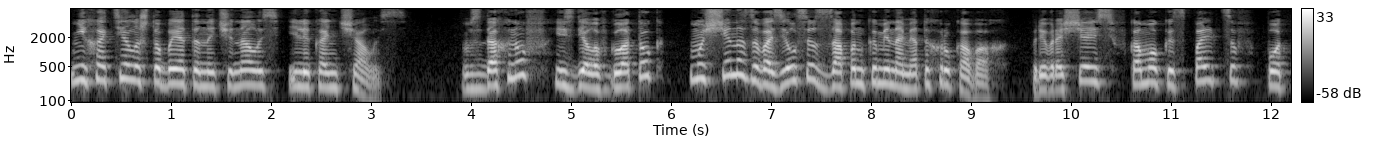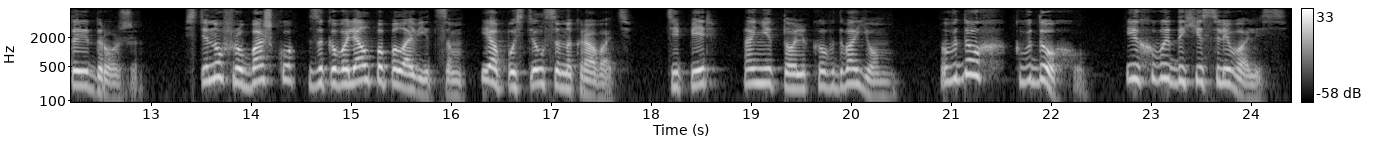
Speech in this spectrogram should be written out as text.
не хотела, чтобы это начиналось или кончалось. Вздохнув и сделав глоток, Мужчина завозился с запонками на мятых рукавах, превращаясь в комок из пальцев, пота и дрожи. Стянув рубашку, заковылял по половицам и опустился на кровать. Теперь они только вдвоем. Вдох к вдоху. Их выдохи сливались.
